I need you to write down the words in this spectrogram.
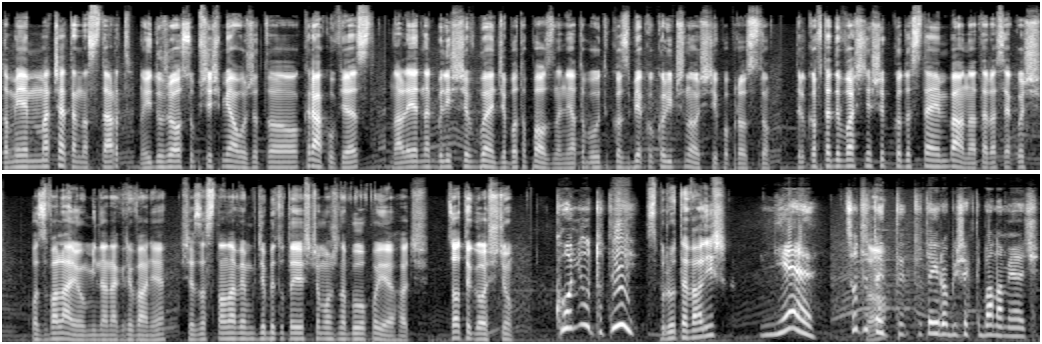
to miałem maczetę na start, no i dużo osób się śmiało, że to Kraków jest, no ale jednak byliście w błędzie, bo to Poznań, a to był tylko zbieg okoliczności po prostu. Tylko wtedy właśnie szybko dostałem bana, teraz jakoś pozwalają mi na nagrywanie. Się zastanawiam, gdzie by tutaj jeszcze można było pojechać. Co ty gościu? Koniu, to ty? Sprutę walisz? Nie! Co ty Co? tutaj, ty, tutaj robisz, jak ty bana miałeś?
